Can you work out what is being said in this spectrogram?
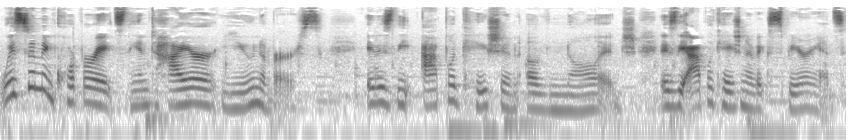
Wisdom incorporates the entire universe. It is the application of knowledge, it is the application of experience.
